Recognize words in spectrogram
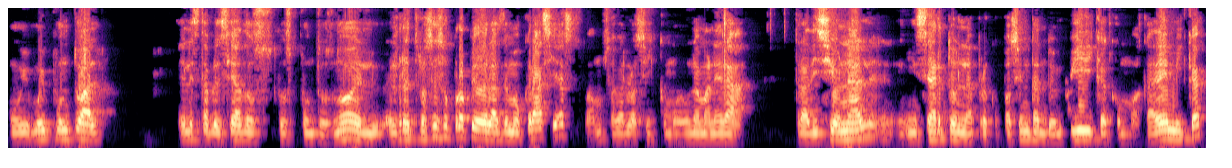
muy, muy puntual, él establecía dos, puntos, ¿no? El, retroceso propio de las democracias, vamos a verlo así como de una manera tradicional, inserto en la preocupación tanto empírica como académica,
